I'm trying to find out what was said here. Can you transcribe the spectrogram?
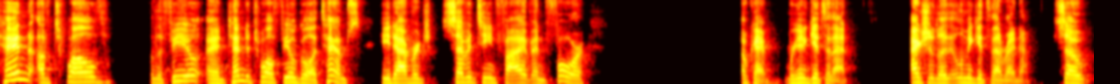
10 of 12 from the field and 10 to 12 field goal attempts. He'd average 17, 5, and 4. Okay, we're going to get to that. Actually, let, let me get to that right now. So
